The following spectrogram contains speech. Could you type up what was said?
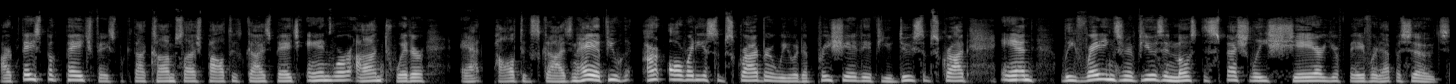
our Facebook page, facebook.com slash politicsguys page, and we're on Twitter at Politics Guys. And hey, if you aren't already a subscriber, we would appreciate it if you do subscribe and leave ratings and reviews, and most especially share your favorite episodes.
